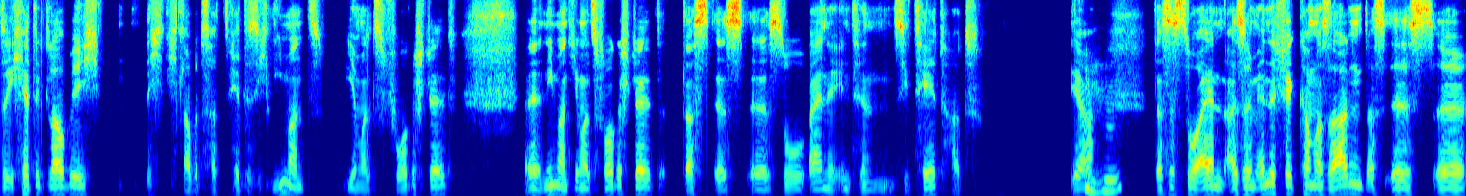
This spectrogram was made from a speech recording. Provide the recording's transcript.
Also ich hätte, glaube ich, ich, ich glaube, das hat, hätte sich niemand jemals vorgestellt, äh, niemand jemals vorgestellt, dass es äh, so eine Intensität hat. Ja, mhm. das ist so ein, also im Endeffekt kann man sagen, das ist, äh,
